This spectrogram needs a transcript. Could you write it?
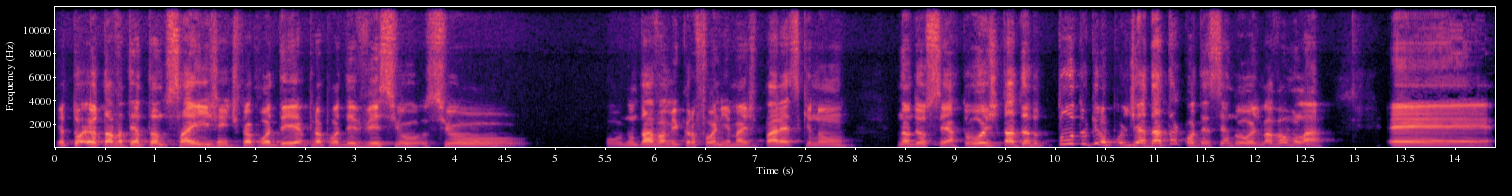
Eu tô, eu estava tentando sair, gente, para poder para poder ver se o se o, o não dava microfonia, mas parece que não não deu certo. Hoje está dando tudo que não podia dar, está acontecendo hoje. Mas vamos lá, é,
